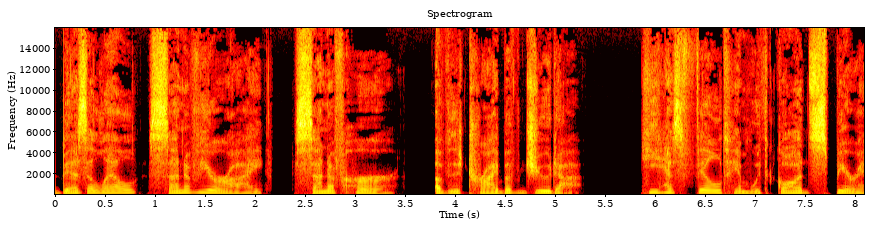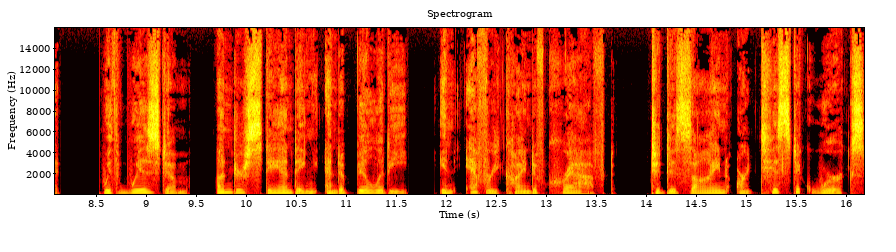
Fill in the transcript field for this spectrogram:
Bezalel, son of Uri, son of Hur, of the tribe of Judah. He has filled him with God's Spirit, with wisdom, understanding, and ability in every kind of craft, to design artistic works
